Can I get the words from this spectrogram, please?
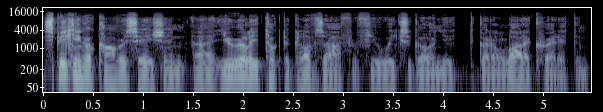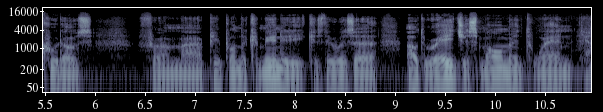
Speaking of conversation, uh, you really took the gloves off a few weeks ago, and you got a lot of credit and kudos from uh, people in the community because there was a outrageous moment when. Yeah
